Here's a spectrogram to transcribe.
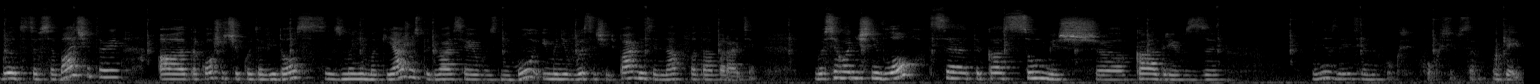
Будете це все бачити. А також очікуйте відос з моїм макіяжем. Сподіваюся, я його зніму і мені вистачить пам'яті на фотоапараті. Бо сьогоднішній влог це така суміш е, кадрів з. Мені здається, я на Фоксі. Фоксі все. Окей.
